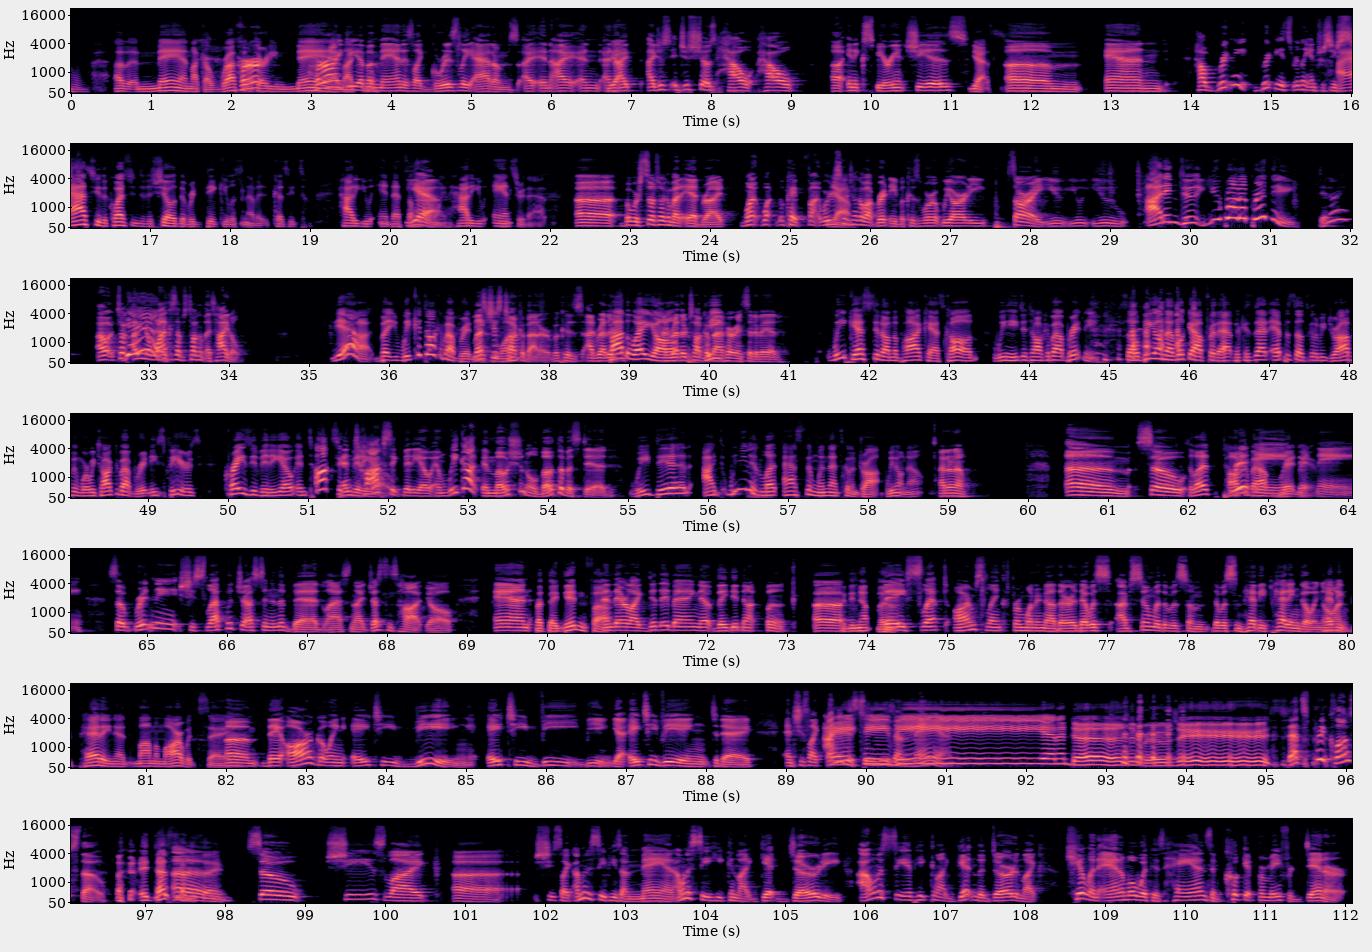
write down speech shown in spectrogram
a, a man, like a rough Her- and dirty man. Her like, idea of a man is like Grizzly Adams. I and I and and Yeah. I I just it just shows how how uh, inexperienced she is. Yes. Um and how Brittany Brittany it's really interesting. I asked you the question to show the ridiculousness of it because it's how do you? And that's the Yeah. whole point. How do you answer that? Uh, but we're still talking about Ed, right? What? What? Okay, fine. We're just Yeah. going to talk about Brittany because we're we already. Sorry, you you you. I didn't do. You brought up Brittany. Did I? Oh, talk, oh you know why? Because I was talking about the title. Yeah, but we could talk about Brittany. Let's just want. talk about her because I'd rather. By the way, y'all, I'd rather talk we- about her instead of Ed. we guested on the podcast called "We Need to Talk About Britney," so be on the lookout for that because that episode's going to be dropping where we talked about Britney Spears' crazy video and toxic and video. toxic video, and we got emotional. Both of us did. We did. I we need to let ask them when that's going to drop. We don't know. I don't know. Um. So So let's talk about Britney. Brittany. So Brittany, she slept with Justin in the bed last night. Justin's hot, y'all. And But they didn't fuck. and they're like, did they bang? No, they did not bunk. Uh, They did not bunk. They slept arm's length from one another. There was, I assume, there was some, there was some heavy petting going heavy on. Heavy petting, as Mama Mar would say. Um, they are going ATVing, ATV being, yeah, ATVing today. And she's like, I need to see he's a man. and a dozen bruises. That's pretty close though. it does sound the Um, same. So she's like, uh, she's like, I'm gonna see if he's a man. I want to see he can like get dirty. I want to see if he can like get in the dirt and like kill an animal with his hands and cook it for me for dinner.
